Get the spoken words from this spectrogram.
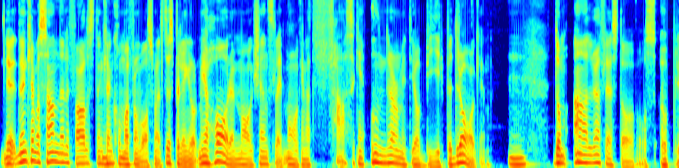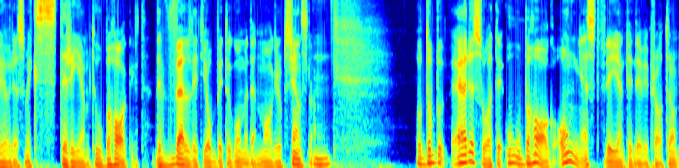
den kan vara sann eller falsk, den kan Mm. komma från vad som helst, det spelar ingen roll. Men jag har en magkänsla i magen att fasiken, jag undrar om inte jag blir bedragen. Mm. De allra flesta av oss upplever det som extremt obehagligt. Det är väldigt jobbigt att gå med den maggropskänslan. Mm. Och då är det så att det är obehag, ångest, för det är egentligen det vi pratar om.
